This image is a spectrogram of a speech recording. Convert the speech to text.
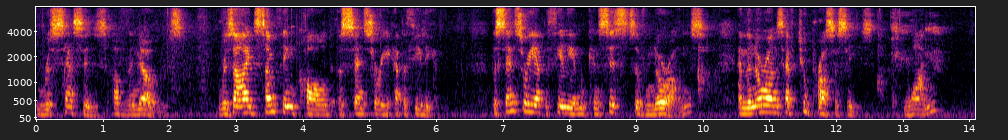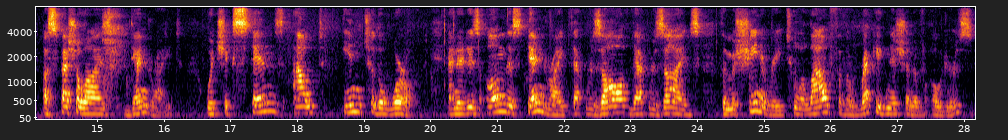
recesses of the nose resides something called a sensory epithelium. The sensory epithelium consists of neurons, and the neurons have two processes. One, a specialized dendrite, which extends out into the world. And it is on this dendrite that, resol- that resides the machinery to allow for the recognition of odors,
